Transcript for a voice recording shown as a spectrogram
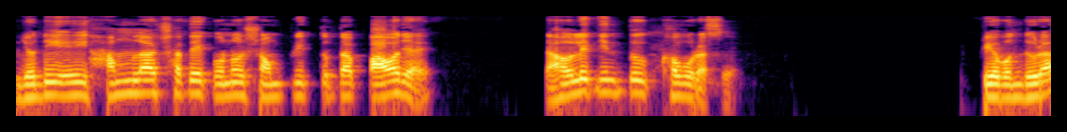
যদি এই হামলার সাথে কোনো সম্পৃক্ততা পাওয়া যায়, তাহলে কিন্তু খবর আছে। প্রিয় বন্ধুরা,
